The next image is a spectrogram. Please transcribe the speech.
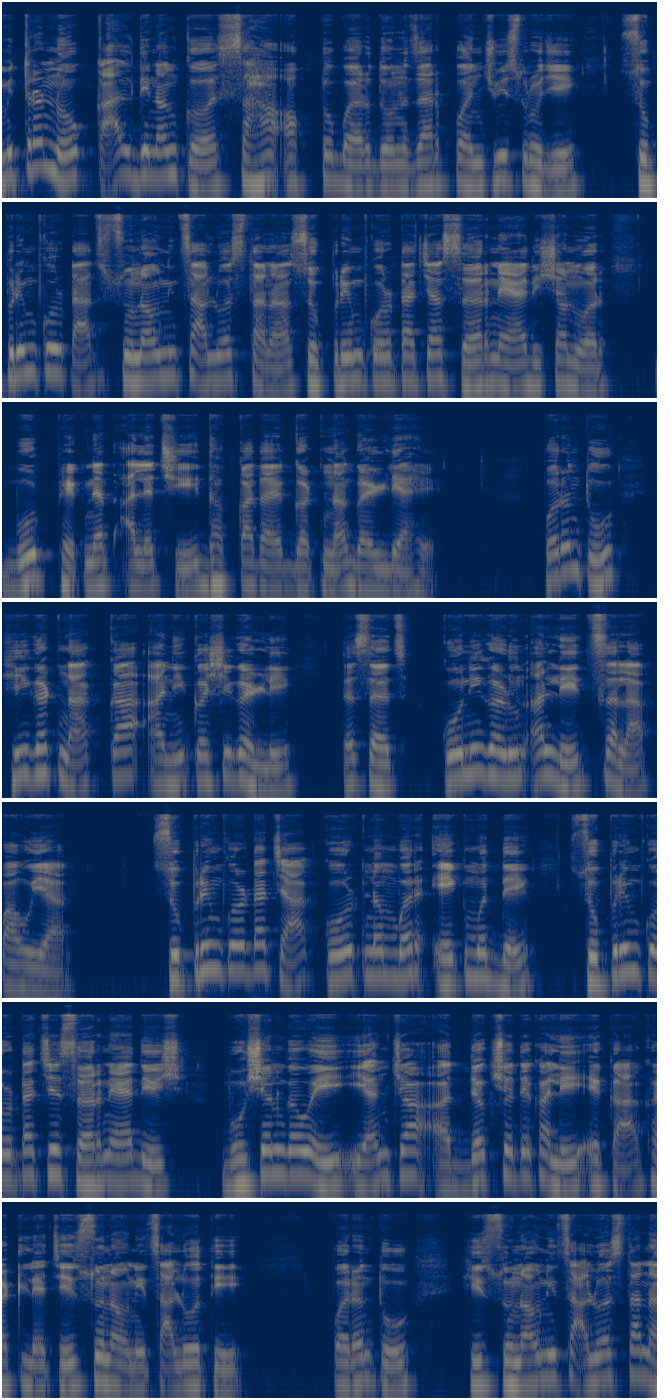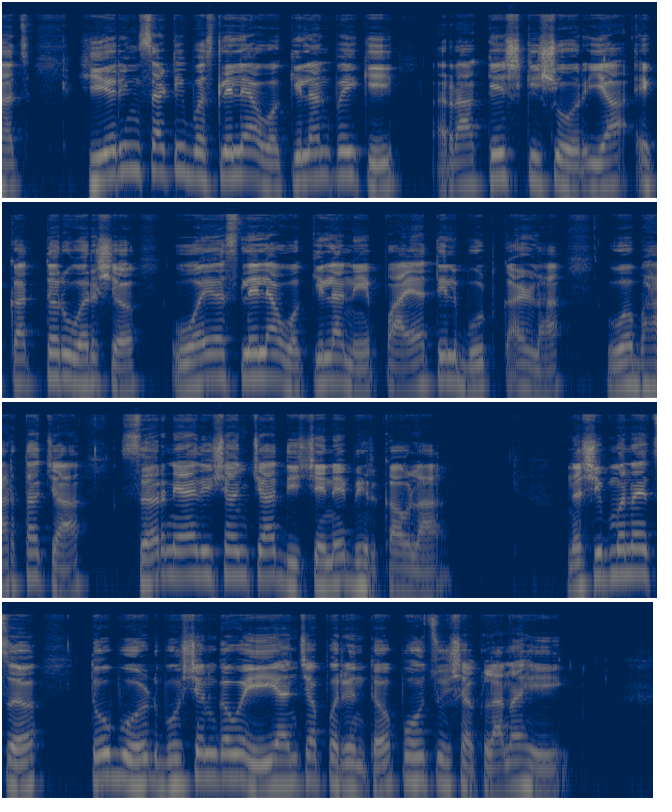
मित्रांनो काल दिनांक सहा ऑक्टोबर दोन हजार पंचवीस रोजी सुप्रीम कोर्टात सुनावणी चालू असताना सुप्रीम कोर्टाच्या सरन्यायाधीशांवर बूट फेकण्यात आल्याची धक्कादायक घटना घडली आहे. परंतु ही घटना का आणि कशी घडली? तसंच कोणी घडून आणली? चला पाहूया. सुप्रीम कोर्टाच्या कोर्ट नंबर एकमध्ये सुप्रीम कोर्टाचे सरन्यायाधीश भूषण गवई यांच्या अध्यक्षतेखाली एका खटल्याची सुनावणी चालू होती. परंतु ही सुनावणी चालू असतानाच हिअरिंगसाठी बसलेल्या वकिलांपैकी राकेश किशोर या एकाहत्तर वर्ष वय असलेल्या वकिलाने पायातील बूट काढला व भारताच्या सरन्यायाधीशांच्या दिशेने भिरकावला. नशीब म्हणायचं तो बूट भूषण गवई यांच्यापर्यंत पोहोचू शकला नाही.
